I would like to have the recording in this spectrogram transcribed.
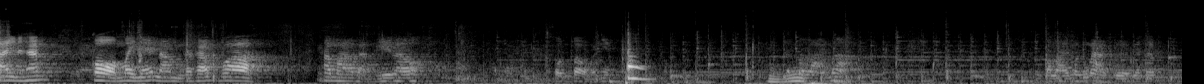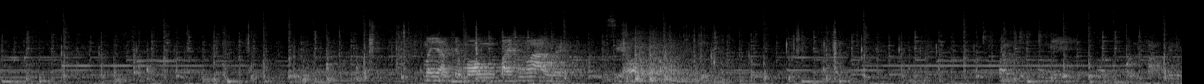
ด ๆนะครับ ก็ไม่แนะนำนะครับว่าถ้ามาแบบนี้แล้วคนเปล่าวะเนี่ยอันตรายมากอันตรายมากๆเลยนะครับ ไม่อยากจะมองไปข้างล่างเลย เสียวไปถึงพรุ่งนี้ต้องคนป่าไปดู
